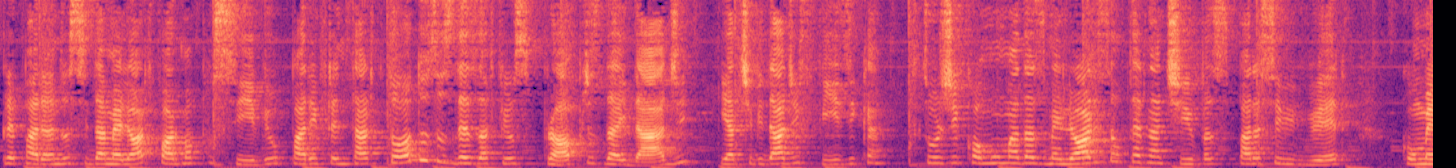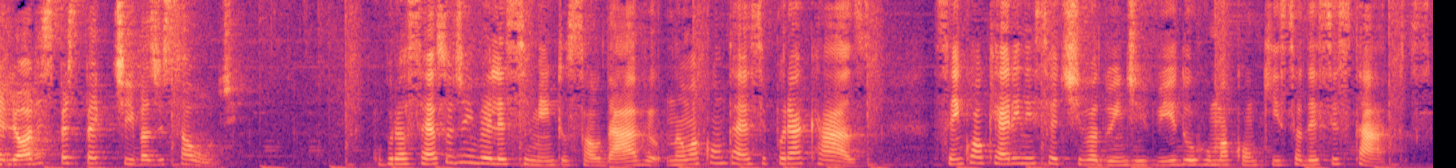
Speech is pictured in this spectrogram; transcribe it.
preparando-se da melhor forma possível para enfrentar todos os desafios próprios da idade e atividade física surge como uma das melhores alternativas para se viver com melhores perspectivas de saúde. O processo de envelhecimento saudável não acontece por acaso, sem qualquer iniciativa do indivíduo rumo à conquista desse status.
